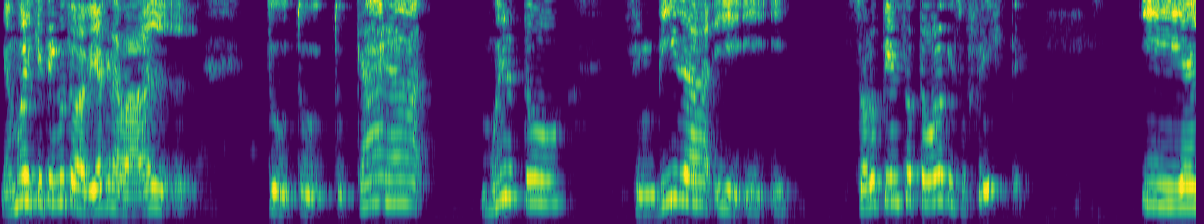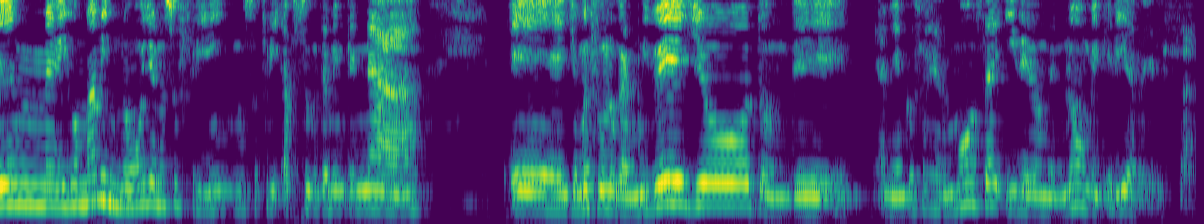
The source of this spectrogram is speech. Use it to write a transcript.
mi amor, es que tengo todavía grabada tu, tu, tu, cara muerto, sin vida, y, y, y solo pienso todo lo que sufriste. Y él me dijo, mami, no, yo no sufrí, no sufrí absolutamente nada. Eh, yo me fui a un lugar muy bello, donde habían cosas hermosas y de donde no me quería regresar.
